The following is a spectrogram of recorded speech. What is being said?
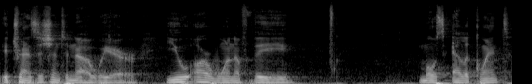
it transitioned to now where you are one of the most eloquent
